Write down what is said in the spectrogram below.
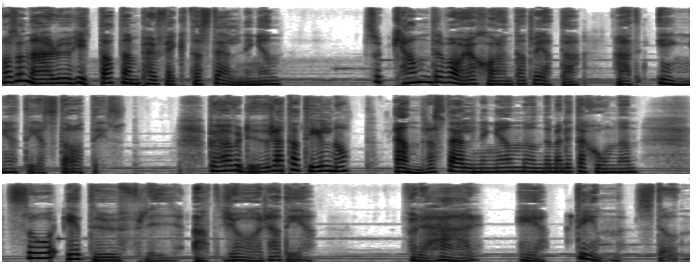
Och så när du hittat den perfekta ställningen så kan det vara skönt att veta att inget är statiskt. Behöver du rätta till något, ändra ställningen under meditationen, så är du fri att göra det. För det här är din stund.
